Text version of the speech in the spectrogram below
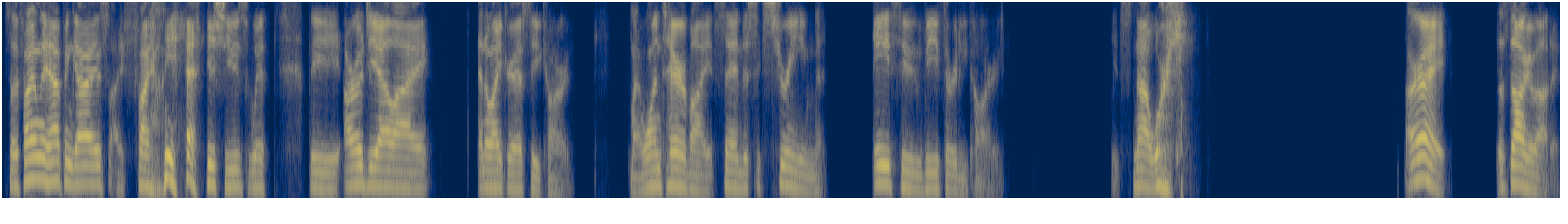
So it finally happened, guys. I finally had issues with the ROG Ally and a micro SD card. My one terabyte SanDisk Extreme A2 V30 card. It's not working. All right, let's talk about it.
